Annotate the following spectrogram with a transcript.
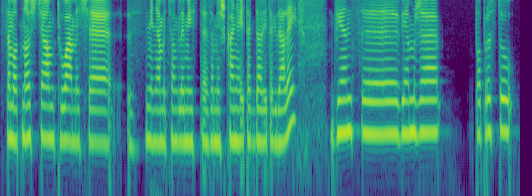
samotnością, tułamy się, zmieniamy ciągle miejsce zamieszkania i tak dalej, i tak dalej. Więc y, wiem, że po prostu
